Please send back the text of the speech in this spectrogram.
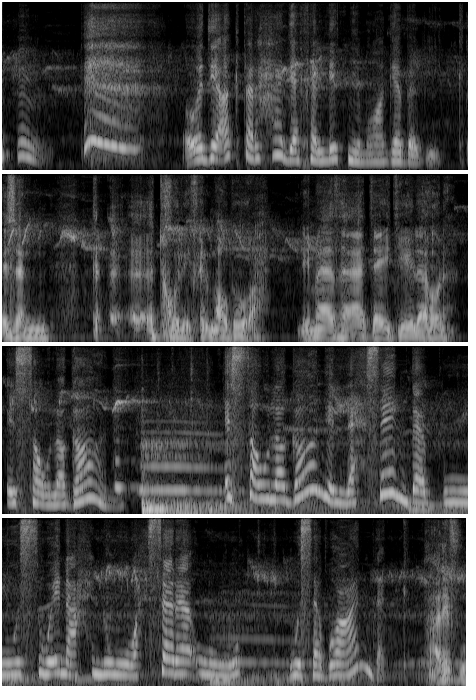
ودي أكتر حاجة خلتني معجبة بيك. إذا ادخلي في الموضوع. لماذا أتيت إلى هنا؟ الصولجان. الصولجان اللي حسين دبوس ونحنوح سرقوه وسابوه عندك. أعرفه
